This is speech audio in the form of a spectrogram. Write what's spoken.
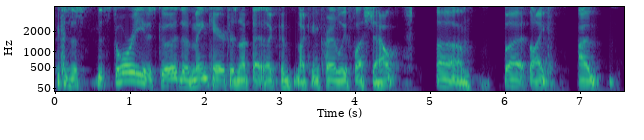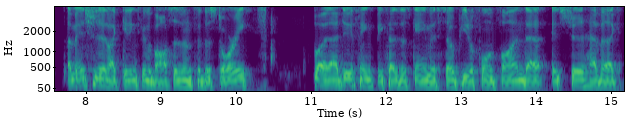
because the the story is good. The main character is not that like like incredibly fleshed out. Um, but like I, I'm interested in like getting through the bosses and through the story. But I do think because this game is so beautiful and fun that it should have like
